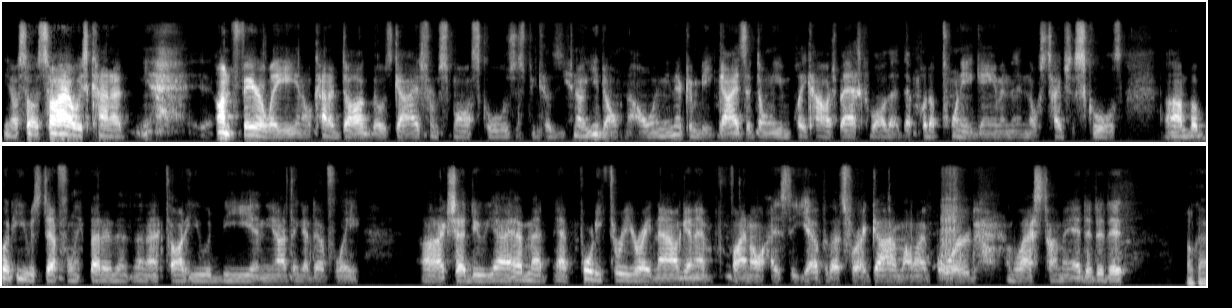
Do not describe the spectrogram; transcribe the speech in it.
you know, so so I always kind of. unfairly, you know, kind of dog those guys from small schools just because, you know, you don't know. I mean, there can be guys that don't even play college basketball that, that put up 20 a game in, in those types of schools. Um, but, but he was definitely better than, than I thought he would be. And, you know, I think I definitely, uh, actually I do. Yeah. I have him at, at 43 right now. Again, I haven't finalized it yet, but that's where I got him on my board the last time I edited it. Okay.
